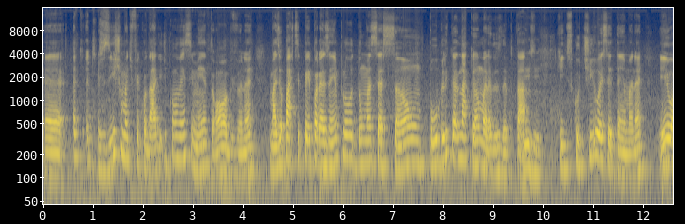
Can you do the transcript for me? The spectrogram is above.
É, é, é, existe uma dificuldade de convencimento, óbvio, né? Mas eu participei, por exemplo, de uma sessão pública na Câmara dos Deputados uhum. que discutiu esse tema, né? Eu,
